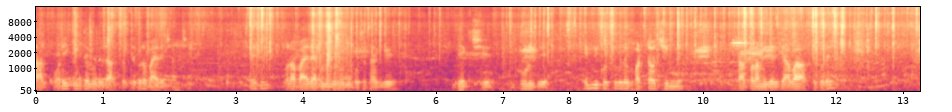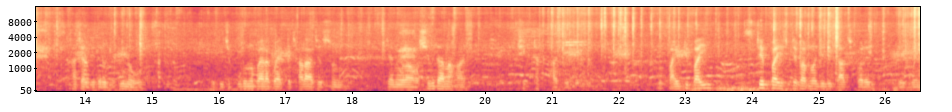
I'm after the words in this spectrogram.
তারপরেই কিন্তু আমি ওদেরকে আস্তে আস্তে করে বাইরে ছাড়ছি। দেখুন, ওরা বাইরে এখন নিজের মধ্যে বসে থাকবে, দেখছে, ঘুরবে, এমনি করতে করতে ঘরটাও চিনবে। তারপর আমি এদেরকে আবার আস্তে করে খাঁচার ভিতরে ঢুকিয়ে নেব। কিছু পুরনো পায়রা কয়েকটা ছাড়া আছে ওর সঙ্গে, যেন ওরা অসুবিধা না হয়, ঠিকঠাক থাকে। তো পাই টু পাই, স্টেপ বাই স্টেপ আপনারা যদি কাজ করেন, দেখবেন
